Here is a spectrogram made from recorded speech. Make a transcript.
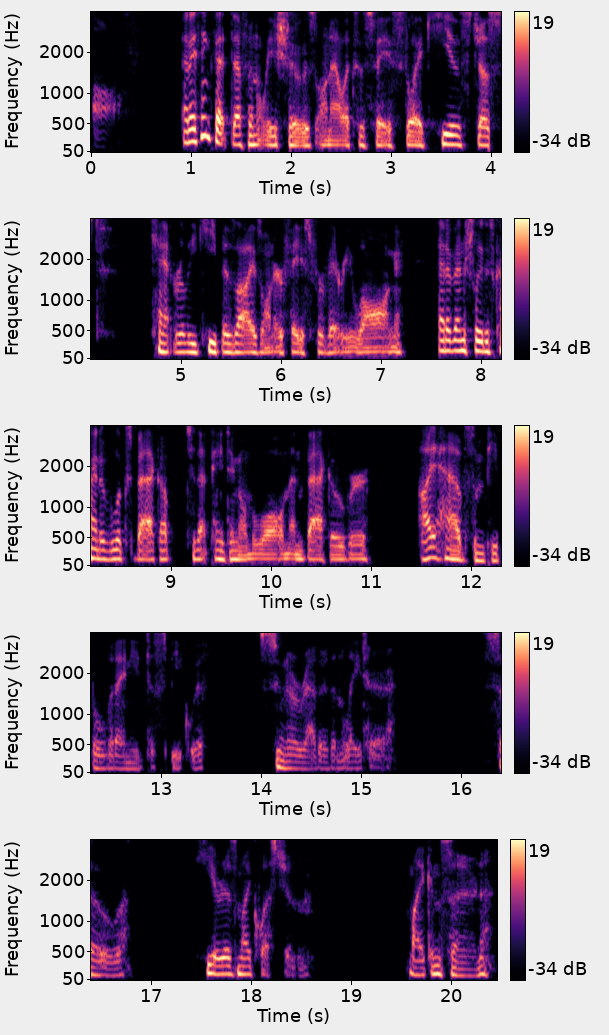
off And I think that definitely shows on Alix's face. Like he is just can't really keep his eyes on her face for very long. And eventually just kind of looks back up to that painting on the wall and then back over. I have some people that I need to speak with sooner rather than later. So here is my question. My concern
